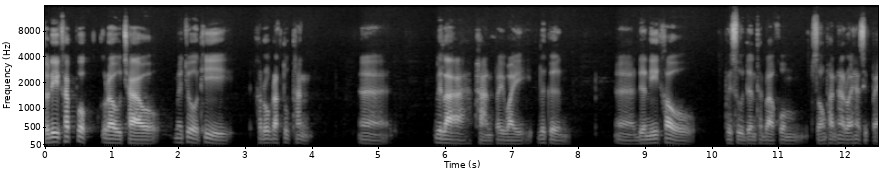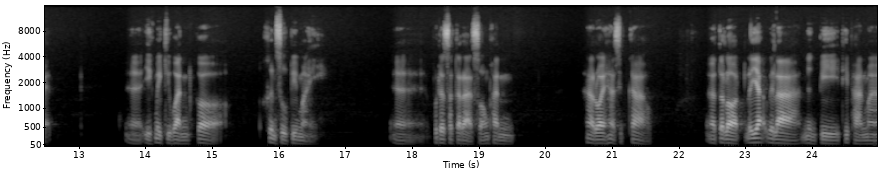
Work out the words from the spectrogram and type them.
สวัสดีครับพวกเราชาวแม่โจ้ที่เคารพรักทุกท่านเเวลาผ่านไปไวเหลือเกินเเดือนนี้เข้าไปสู่เดือนธันวาคม 2558 อีกไม่กี่วันก็ขึ้นสู่ปีใหม่พุทธศักราช 2559เอ่อตลอดระยะเวลาหนึ่งปีที่ผ่านมา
